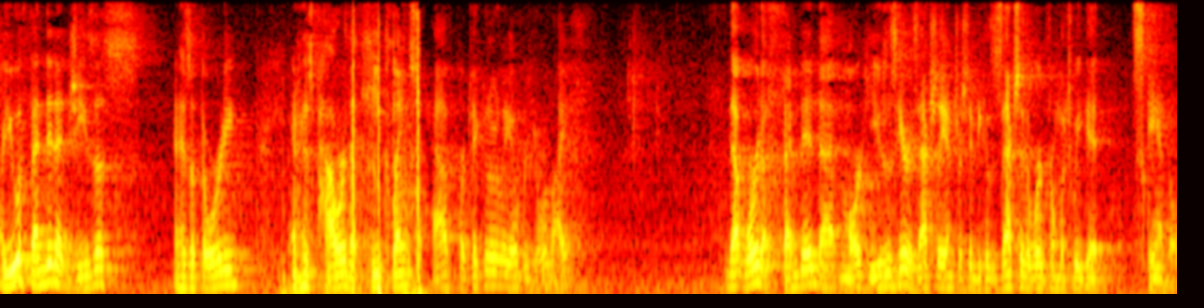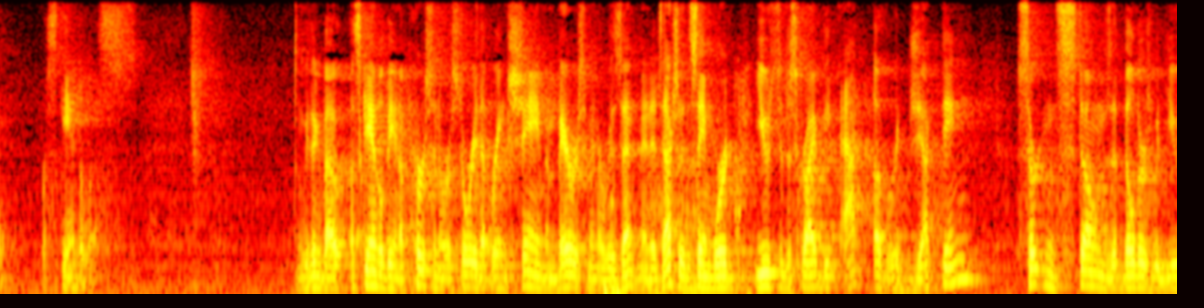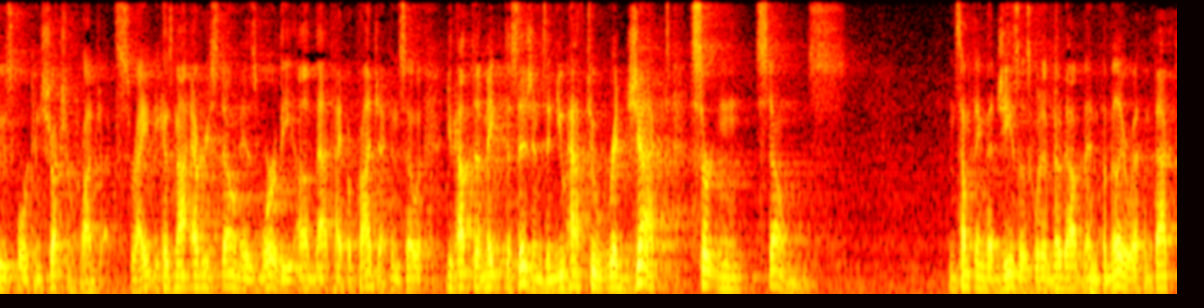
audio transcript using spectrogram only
Are you offended at Jesus and his authority and his power that he claims to have, particularly over your life? That word offended that Mark uses here is actually interesting because it's actually the word from which we get scandal or scandalous. We think about a scandal being a person or a story that brings shame, embarrassment, or resentment. It's actually the same word used to describe the act of rejecting certain stones that builders would use for construction projects, right? Because not every stone is worthy of that type of project. And so you have to make decisions and you have to reject certain stones. And something that Jesus would have no doubt been familiar with. In fact,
